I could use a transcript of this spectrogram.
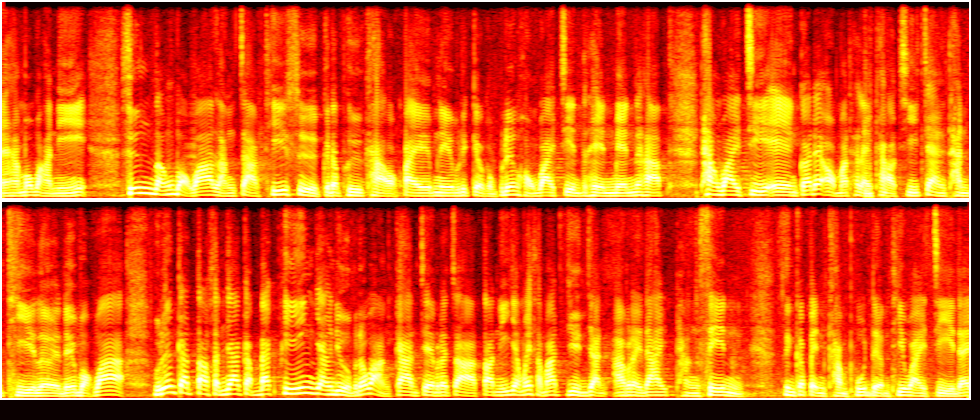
นะฮะเมื่อวานนี้ ซึ่งต้องบอกว่าหลังจากที่สื่อกระพือข่าวออกไปในเกี่ยวกับเรื่องของ YG Entertainment นะครับ ทาง YG เองก็ได้ออกมาแถลงข่าวชี้แจงทันทีเลย โดยบอกว่าเรื่องการต่อสัญญากับ Blackpink ยังอยู่ระหว่างการเจรจา ตอนนี้ยังไม่สามารถยืนยันอะไรได้ทั้งสิ้น ซึ่งก็เป็นคำพูดเดิมที่ YG ได้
